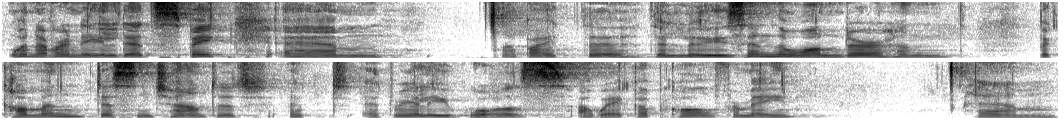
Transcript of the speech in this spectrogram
whenever Neil did speak um, about the, the losing the wonder and becoming disenchanted, it, it really was a wake up call for me. Um,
